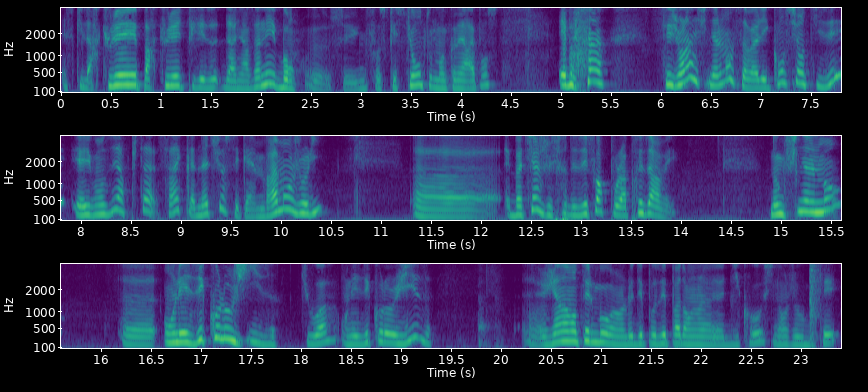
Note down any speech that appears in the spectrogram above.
est-ce qu'il a reculé, pas reculé depuis les dernières années? Bon, euh, c'est une fausse question, tout le monde connaît la réponse. Et eh ben, ces gens-là, finalement, ça va les conscientiser et ils vont se dire, putain, c'est vrai que la nature, c'est quand même vraiment joli. Euh, et bah tiens, je vais faire des efforts pour la préserver. Donc finalement, on les écologise, tu vois, on les écologise. je viens d'inventer le mot, hein, le déposez pas dans le dico, sinon je vais vous buter.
